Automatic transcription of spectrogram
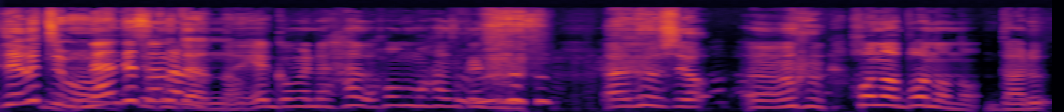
じゃあうちもなんでそんないやごめんなはほんま恥ずかしいです。あどうしよう。ん。ほのぼののだる。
